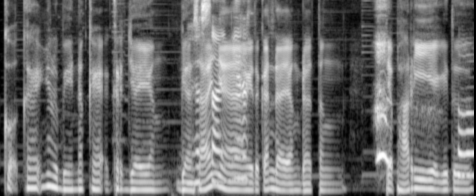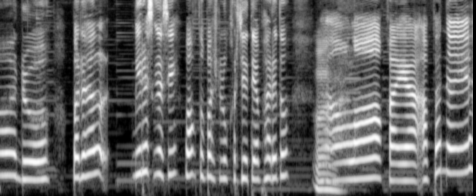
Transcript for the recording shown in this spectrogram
kok kayaknya lebih enak kayak kerja yang biasanya, Biasanya. gitu kan, ada yang datang tiap hari gitu. Aduh, padahal miris gak sih waktu pas dulu kerja tiap hari tuh? Ya Wah, Allah, kayak apa namanya?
